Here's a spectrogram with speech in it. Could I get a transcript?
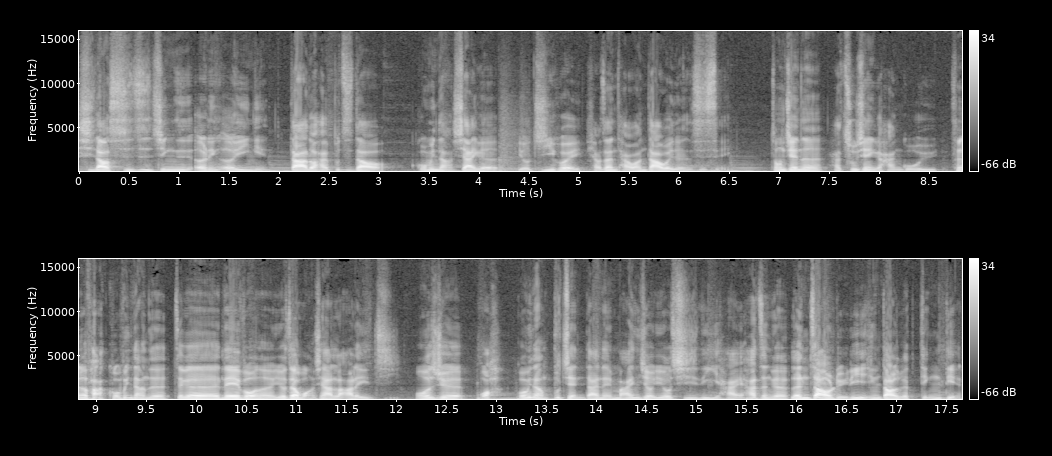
洗到时至今日，二零二一年，大家都还不知道国民党下一个有机会挑战台湾大位的人是谁。中间呢，还出现一个韩国瑜，整个把国民党的这个 level 呢，又再往下拉了一级。我是觉得哇，国民党不简单呢。马英九尤其厉害，他整个人造履历已经到了个顶点。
